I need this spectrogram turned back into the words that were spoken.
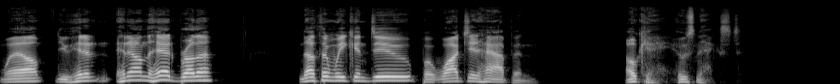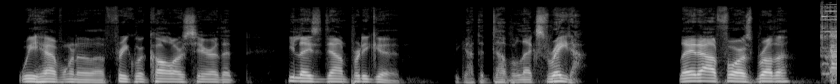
Well, you hit it hit it on the head, brother. Nothing we can do but watch it happen. Okay, who's next? We have one of the frequent callers here that he lays it down pretty good. We got the double X Raider. Lay it out for us, brother. Hey,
